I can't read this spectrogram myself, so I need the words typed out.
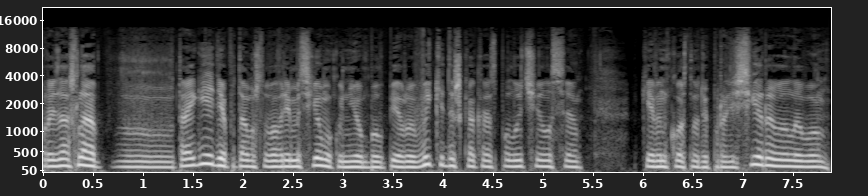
Произошла э, трагедия, потому что во время съемок у нее был первый выкидыш, как раз получился. Кевин Костнер и продюсировал его.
